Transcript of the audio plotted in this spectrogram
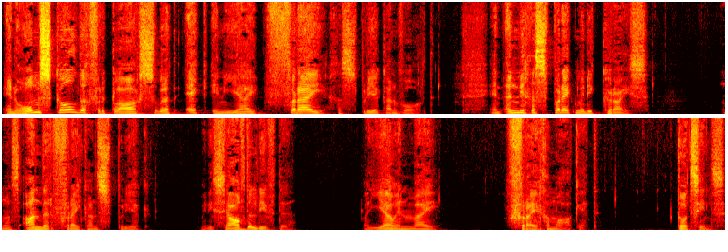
en hom skuldig verklaar sodat ek en jy vry gespreek kan word. En in die gesprek met die kruis ons ander vry kan spreek met dieselfde liefde wat jou en my vrygemaak het. Totsiens.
